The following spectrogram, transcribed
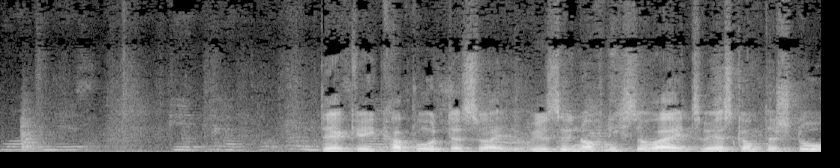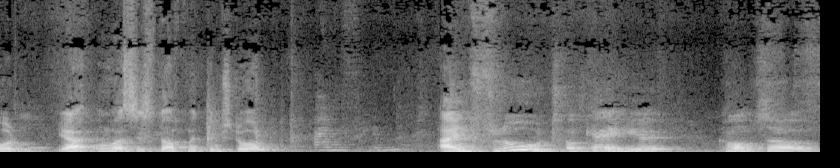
worden ist, geht kaputt. Der geht kaputt, das war. Wir sind noch nicht so weit. Zuerst kommt der Sturm. Ja? Und was ist noch mit dem Sturm? Ein Ein Flut. Flut, okay, hier kommt so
